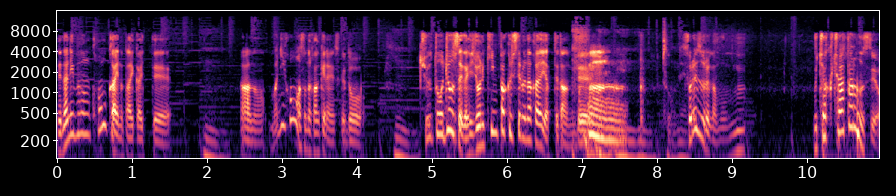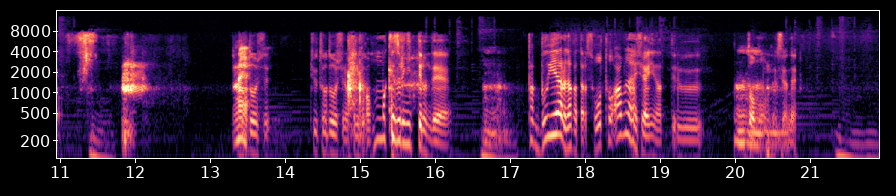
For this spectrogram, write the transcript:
で何分今回の大会って、うん。あのまあ、日本はそんな関係ないんですけど、うん。中東情勢が非常に緊迫してる中でやってたんで、ううんん。そうね。それぞれがもうむ、むちゃくちゃ当たるんですよ、ね。同士中東同士の国とか、ほんま削りにいってるんで、うん多分 VR なかったら相当危ない試合になってると思うんですよね。うん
